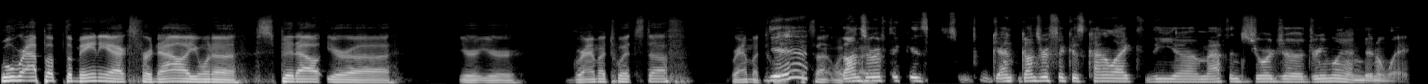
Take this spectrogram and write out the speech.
we'll wrap up the maniacs for now. You want to spit out your uh, your your grandma twit stuff? Grandma twit. Yeah, That's not what- Gonzoriffic is Gon- Gonzoriffic is kind of like the um, Athens, Georgia Dreamland in a way.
